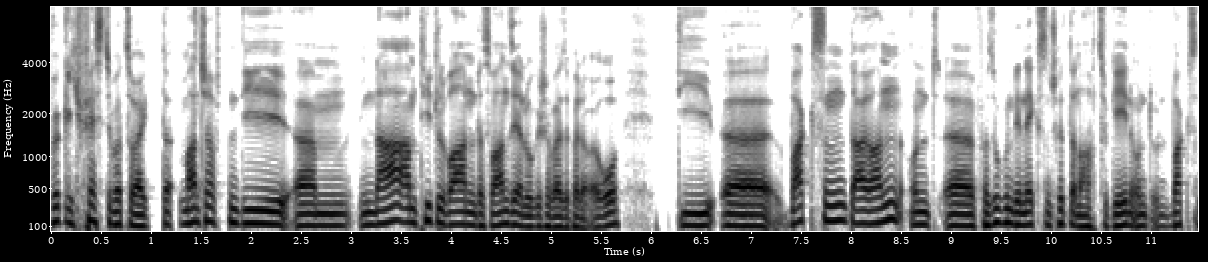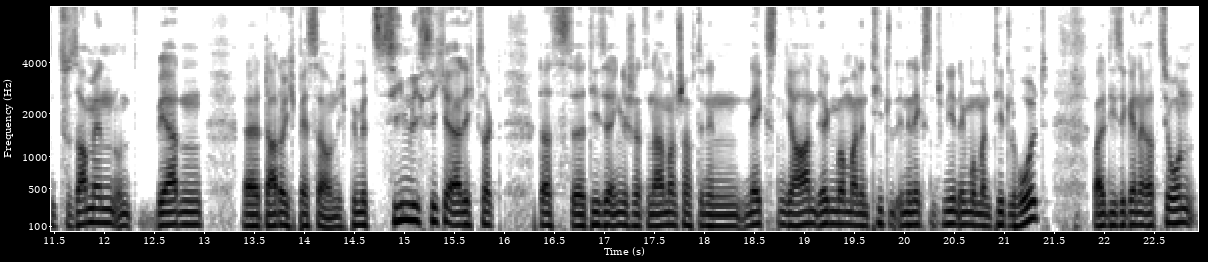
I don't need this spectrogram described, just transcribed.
wirklich fest überzeugt. Mannschaften, die ähm, nah am Titel waren, das waren sie ja logischerweise bei der Euro, die äh, wachsen daran und äh, versuchen den nächsten Schritt danach zu gehen und, und wachsen zusammen und werden äh, dadurch besser. Und ich bin mir ziemlich sicher, ehrlich gesagt, dass äh, diese englische Nationalmannschaft in den nächsten Jahren irgendwann mal einen Titel, in den nächsten Turnieren irgendwann mal einen Titel holt, weil diese Generation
